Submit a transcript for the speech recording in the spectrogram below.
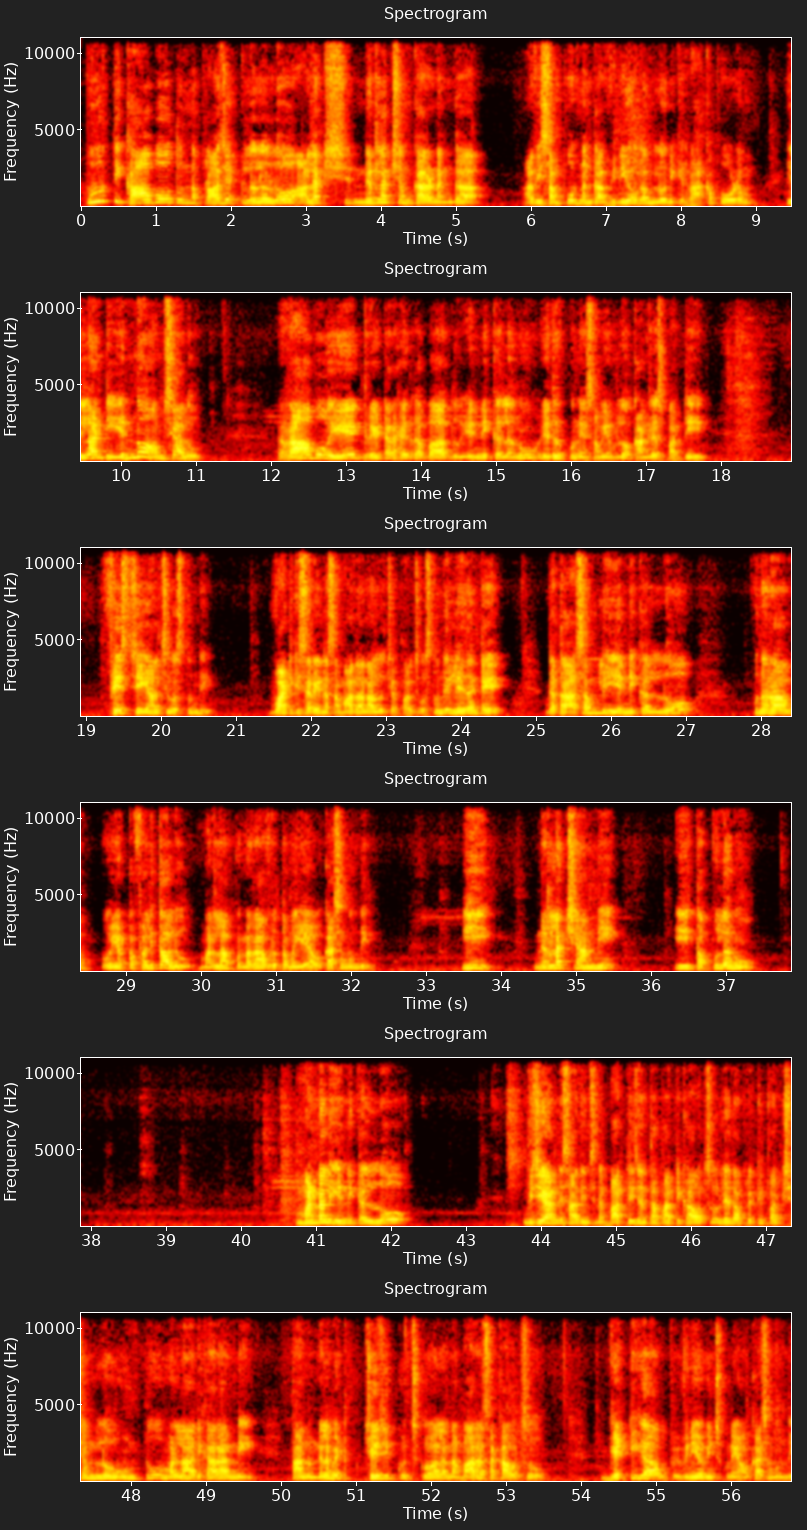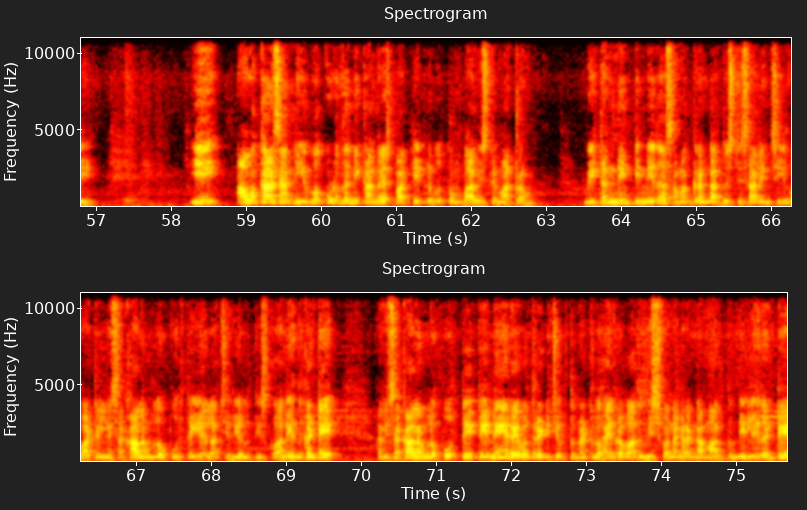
పూర్తి కాబోతున్న ప్రాజెక్టులలో అలక్ష్య నిర్లక్ష్యం కారణంగా అవి సంపూర్ణంగా వినియోగంలోనికి రాకపోవడం ఇలాంటి ఎన్నో అంశాలు రాబోయే గ్రేటర్ హైదరాబాదు ఎన్నికలను ఎదుర్కొనే సమయంలో కాంగ్రెస్ పార్టీ ఫేస్ చేయాల్సి వస్తుంది వాటికి సరైన సమాధానాలు చెప్పాల్సి వస్తుంది. లేదంటే గత అసెంబ్లీ ఎన్నికల్లో పునరా యొక్క ఫలితాలు మరలా పునరావృతమయ్యే అవకాశం ఉంది. ఈ నిర్లక్ష్యాన్ని ఈ తప్పులను మండలి ఎన్నికల్లో విజయాన్ని సాధించిన భారతీయ జనతా పార్టీ కావచ్చు లేదా ప్రతిపక్షంలో ఉంటూ మళ్ళా అధికారాన్ని తాను నిలబెట్టు చేజిక్కుంచుకోవాలన్న బారస కావచ్చు గట్టిగా వినియోగించుకునే అవకాశం ఉంది. ఈ అవకాశాన్ని ఇవ్వకూడదని కాంగ్రెస్ పార్టీ ప్రభుత్వం భావిస్తే మాత్రం వీటన్నింటి మీద సమగ్రంగా దృష్టి సారించి వాటిల్ని సకాలంలో పూర్తయ్యేలా చర్యలు తీసుకోవాలి. ఎందుకంటే అవి సకాలంలో పూర్తయితేనే రేవంత్ రెడ్డి చెప్తున్నట్లు హైదరాబాద్ విశ్వనగరంగా మారుతుంది. లేదంటే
